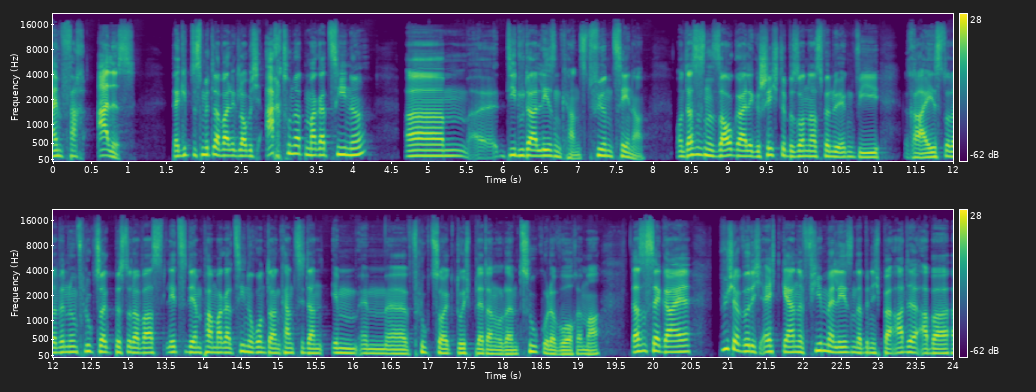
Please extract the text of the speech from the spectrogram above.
einfach alles. Da gibt es mittlerweile, glaube ich, 800 Magazine, ähm, äh, die du da lesen kannst für einen Zehner. Und das ist eine saugeile Geschichte, besonders wenn du irgendwie reist oder wenn du im Flugzeug bist oder was, lädst du dir ein paar Magazine runter und kannst sie dann im, im äh, Flugzeug durchblättern oder im Zug oder wo auch immer. Das ist sehr geil. Bücher würde ich echt gerne viel mehr lesen, da bin ich bei Ade, aber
